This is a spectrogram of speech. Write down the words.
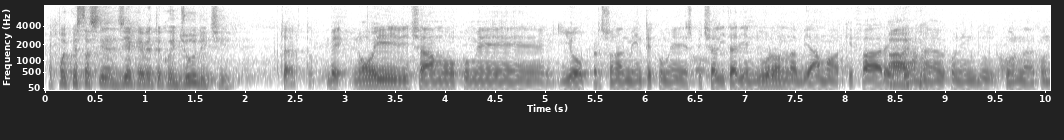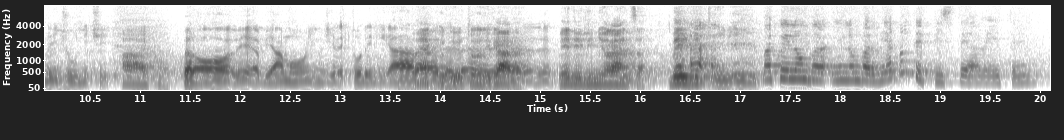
E poi questa sinergia che avete con i giudici, Certo, beh, noi diciamo come io personalmente come specialità di enduro non abbiamo a che fare ah, con, ecco. con, con, con, dei giudici, ah, ecco. però beh, abbiamo il direttore di gara. Ecco, del, il direttore di gara, vedi l'ignoranza, vedi. Ma qui in Lombardia quante piste avete?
